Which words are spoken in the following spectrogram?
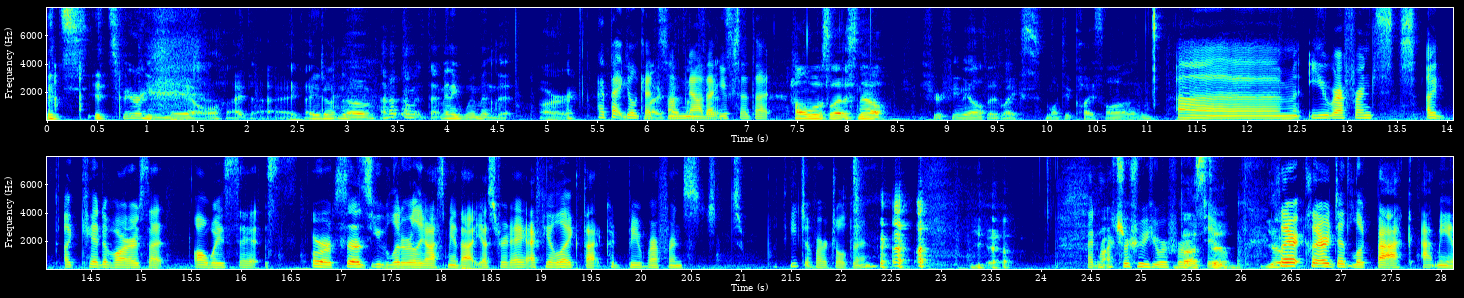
it's it's very male. I, I, I don't know. I don't know that many women that are. I bet you'll get some Python now that you've said that. Howlin' Wolves, let us know if you're a female that likes Monty Python. Um, you referenced a, a kid of ours that always says, or says you literally asked me that yesterday. I feel like that could be referenced with each of our children. Yeah. I'm not sure who you were referring to. Yep. Claire, Claire did look back at me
